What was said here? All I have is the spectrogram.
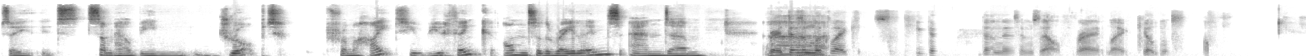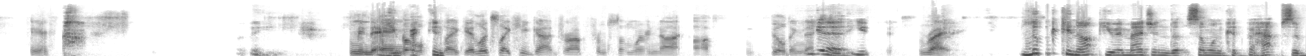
so it's somehow been dropped from a height. You you think onto the railings, and um, Right, it doesn't uh, look like he could have done this himself, right? Like killed himself. Here. I mean the You angle reckon- like it looks like he got dropped from somewhere not off building next yeah, you, Right. looking up, you imagine that someone could perhaps have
